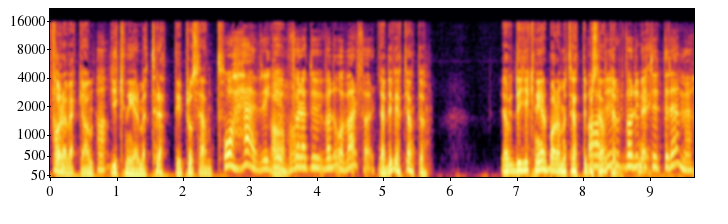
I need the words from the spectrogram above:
förra veckan Ja. gick ner med 30 procent. Åh herregud, för att du, vadå, varför? Ja, det vet jag inte. Ja, det gick ner bara med 30 Vad har procent. du vad har du bytt ut det där med?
